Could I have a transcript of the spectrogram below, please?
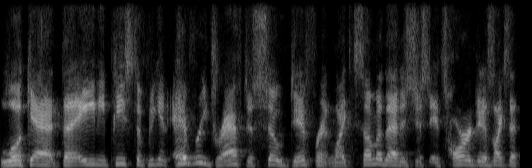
look at the ADP stuff. Again, every draft is so different. Like some of that is just it's hard. It's like I said,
